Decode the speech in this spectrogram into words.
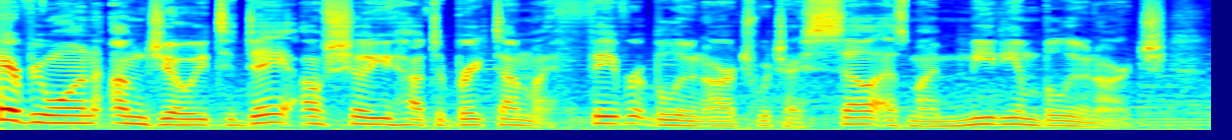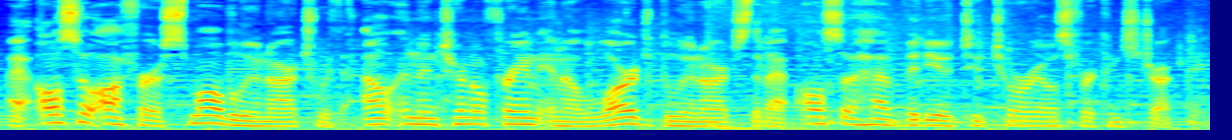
Hey everyone, I'm Joey. Today I'll show you how to break down my favorite balloon arch which I sell as my medium balloon arch. I also offer a small balloon arch without an internal frame and a large balloon arch that I also have video tutorials for constructing.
